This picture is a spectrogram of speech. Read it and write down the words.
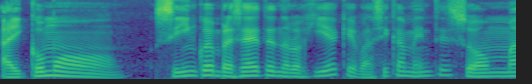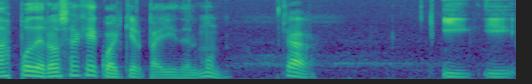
hay como cinco empresas de tecnología que básicamente son más poderosas que cualquier país del mundo. Claro. Y, y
